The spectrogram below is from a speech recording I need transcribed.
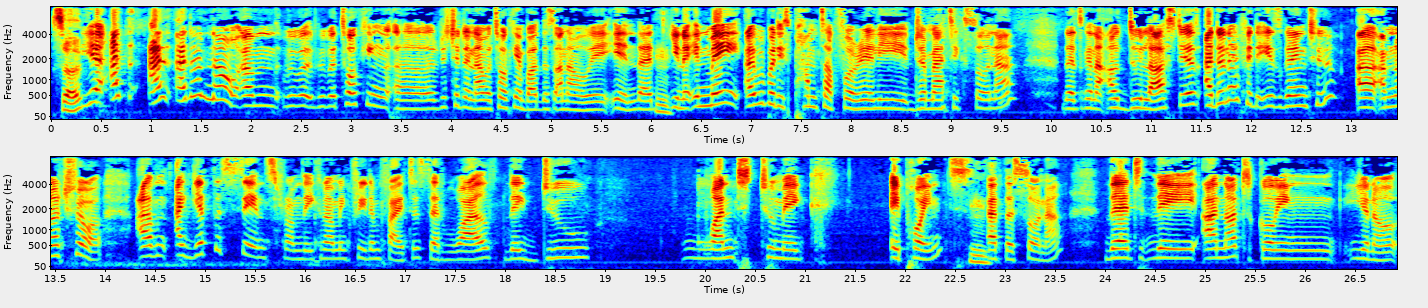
So, Yeah, I, th- I, I don't know. Um, we were we were talking. Uh, Richard and I were talking about this on our way in. That Hmm. you know, in May, everybody's pumped up for a really dramatic Sona that's going to outdo last year's. I don't know if it is going to. Uh, I'm not sure. Um, I get the sense from the economic freedom fighters that while they do want to make a point at the Sona that they are not going, you know,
